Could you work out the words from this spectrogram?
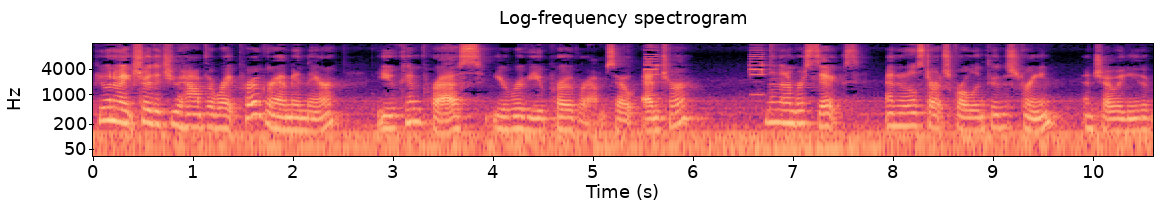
If you want to make sure that you have the right program in there, you can press your review program. So enter, the number six, and it'll start scrolling through the screen and showing you the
